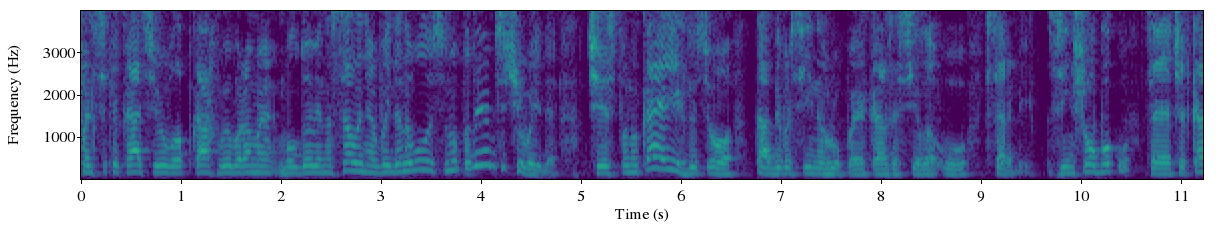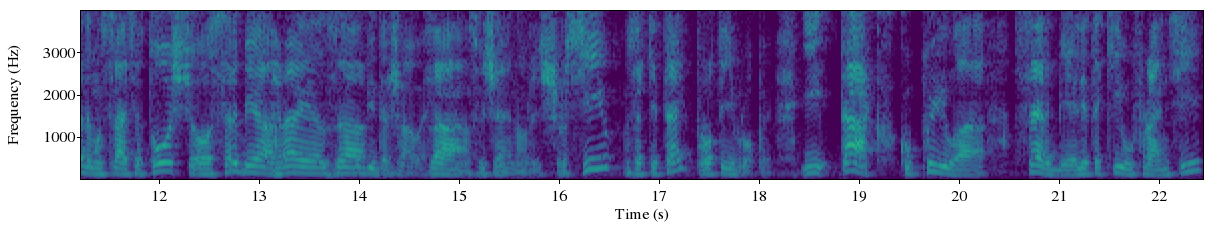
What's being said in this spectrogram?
фальсифікацією в лапках виборами Молдові населення вийде на вулицю. Ну подивимося, чи вийде, чи спонукає їх до цього та диверсійна група, яка засіла у Сербії. З іншого боку, це чітка демонстрація того, що Сербія грає за дві держави: за звичайно річ Росію, за Китай проти Європи, і так купила. Сербія літаки у Франції,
